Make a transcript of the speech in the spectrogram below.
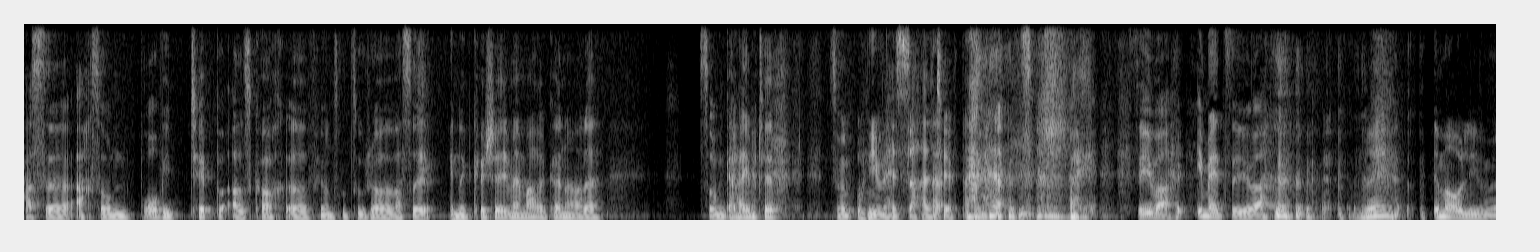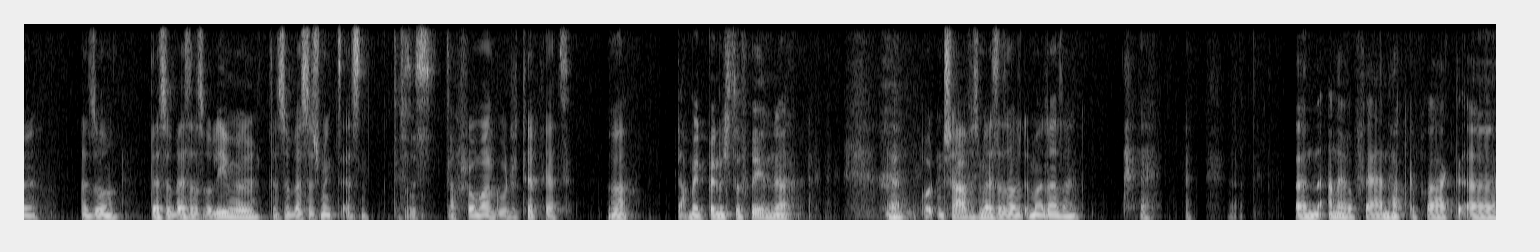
Hast du ach so einen Profi-Tipp als Koch äh, für unsere Zuschauer, was sie in der Küche immer machen können? Oder so ein Geheimtipp? So ein Universaltipp. Zewa, immer Zewa. Nee, immer Olivenöl. Also, desto besser das Olivenöl, desto besser schmeckt das Essen. Das ist doch schon mal ein guter Tipp jetzt. Ja. Damit bin ich zufrieden, ja. Und ein scharfes Messer sollte immer da sein. Ein anderer Fan hat gefragt, äh,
